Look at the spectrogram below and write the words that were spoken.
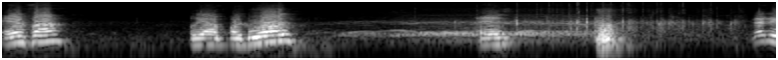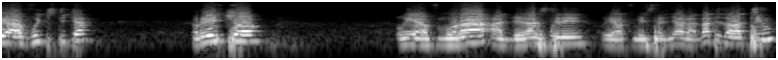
Eva, we have Odwal, and then we have which teacher? Rachel, we have Mura, and lastly, we have Mr. Nyaga. That is our team,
